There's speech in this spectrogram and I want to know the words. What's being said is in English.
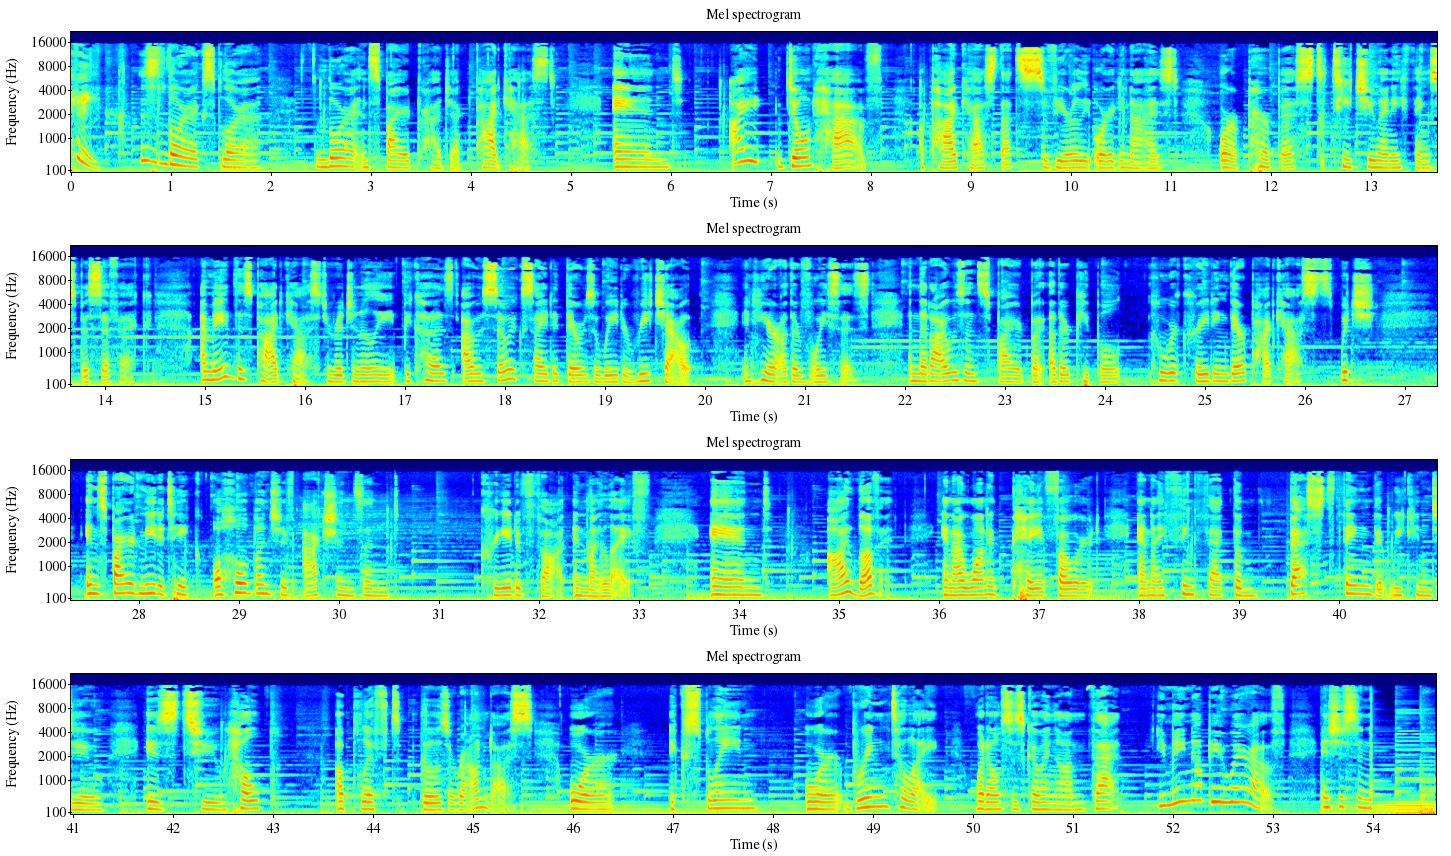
Hey, this is Laura Explora, the Laura Inspired Project podcast. And I don't have a podcast that's severely organized or a purpose to teach you anything specific. I made this podcast originally because I was so excited there was a way to reach out and hear other voices, and that I was inspired by other people who were creating their podcasts, which inspired me to take a whole bunch of actions and creative thought in my life. And I love it. And I want to pay it forward. And I think that the best thing that we can do is to help uplift those around us or explain or bring to light what else is going on that you may not be aware of. It's just a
